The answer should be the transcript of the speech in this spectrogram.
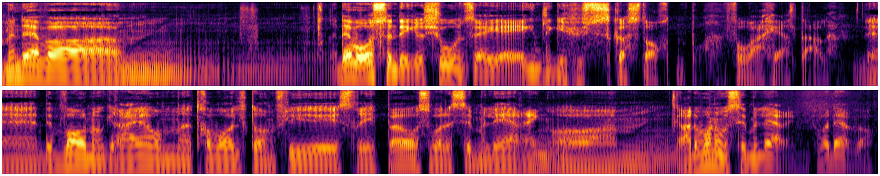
men det var um det var også en digresjon som jeg egentlig ikke husker starten på, for å være helt ærlig. Det, det var noen greier om Travolta og en flystripe, og så var det simulering, og mm, Ja, det var noe simulering. Det var det det var.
